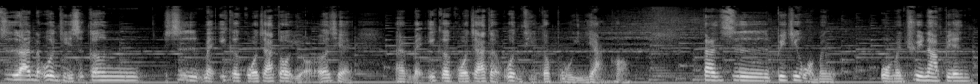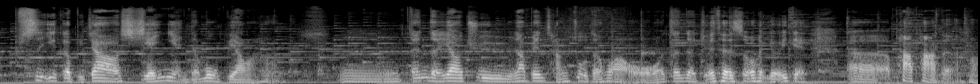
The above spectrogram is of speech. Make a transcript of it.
治安的问题是跟是每一个国家都有，而且，呃，每一个国家的问题都不一样哈。但是毕竟我们我们去那边是一个比较显眼的目标啊哈。嗯，真的要去那边常住的话，我真的觉得说有一点呃怕怕的哈。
